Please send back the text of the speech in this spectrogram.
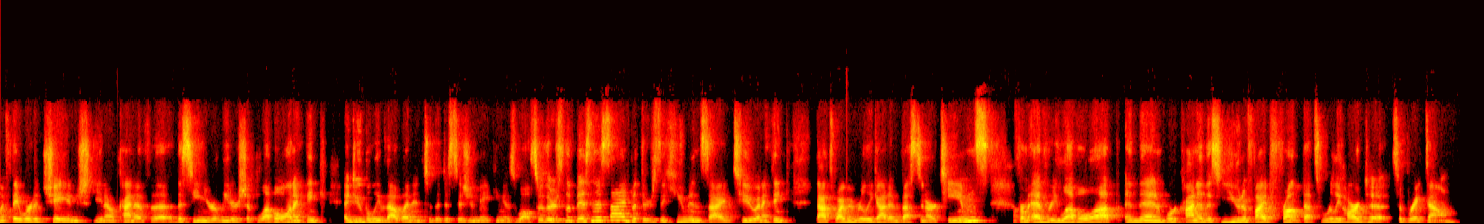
if they were to change, you know, kind of the, the senior leadership level. And I think I do believe that went into the decision making as well. So there's the business side, but there's the human side too. And I think that's why we really got to invest in our teams from every level up. And then we're kind of this unified front that's really hard to, to break down.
